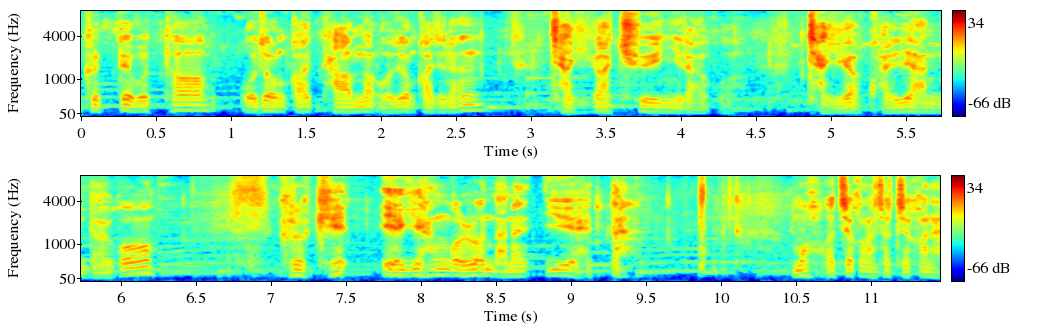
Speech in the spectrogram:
그때부터 오전까지 다음날 오전까지는 자기가 주인이라고 자기가 관리한다고 그렇게 얘기한 걸로 나는 이해했다. 뭐 어쨌거나 저쨌거나.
